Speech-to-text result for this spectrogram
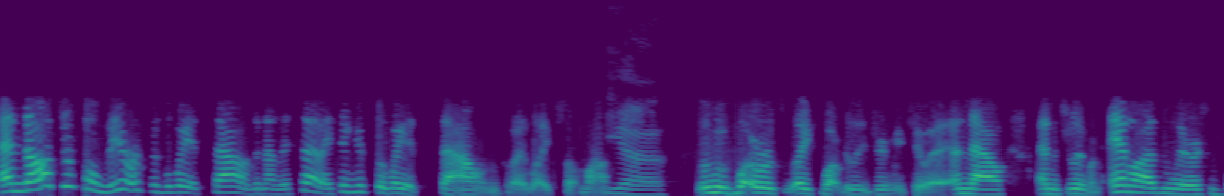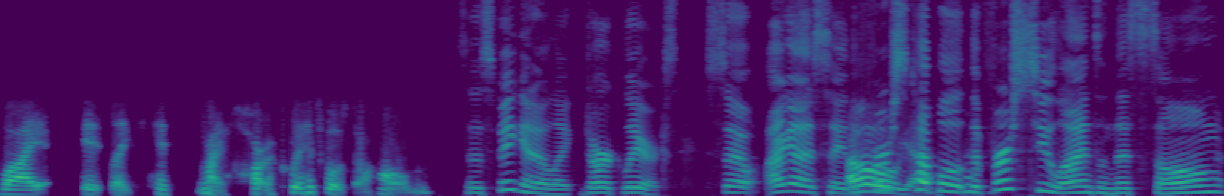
And not just the lyrics, but the way it sounds. And as I said, I think it's the way it sounds that I like so much. Yeah. It was what- or like what really drew me to it. And now, and it's really when analyzing lyrics is why it like hits my heart, hits close to home. So speaking of like dark lyrics, so I gotta say the Oh, first yeah. couple, the first two lines in this song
